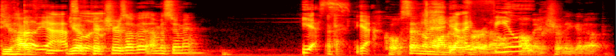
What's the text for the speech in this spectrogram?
Do you have Oh, yeah, you, you have pictures of it, I'm assuming? Yes, yeah. Cool. Send them on Yeah, I over and feel- I'll, I'll make sure they get up.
